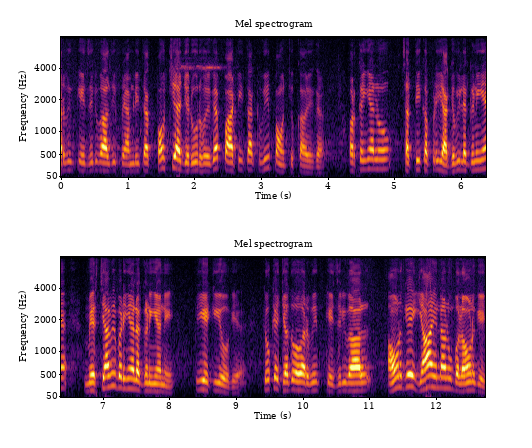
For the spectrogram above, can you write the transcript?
ਅਰਵਿੰਦ ਕੇਜਰੀਵਾਲ ਦੀ ਫੈਮਿਲੀ ਤੱਕ ਪਹੁੰਚਿਆ ਜ਼ਰੂਰ ਹੋਏਗਾ, ਪਾਰਟੀ ਤੱਕ ਵੀ ਪਹੁੰਚ ਚੁੱਕਾ ਹੋਏਗਾ। ਔਰ ਕਈਆਂ ਨੂੰ ਛੱਤੀ ਕੱਪੜੀ ਅੱਗ ਵੀ ਲੱਗਣੀ ਹੈ, ਮਿਰਚਾਂ ਵੀ ਬੜੀਆਂ ਲੱਗਣੀਆਂ ਨੇ, ਵੀ ਇਹ ਕੀ ਹੋ ਗਿਆ। ਕਿਉਂਕਿ ਜਦੋਂ ਅਰਵਿੰਦ ਕੇਜਰੀਵਾਲ ਆਉਣਗੇ ਜਾਂ ਇਹਨਾਂ ਨੂੰ ਬੁਲਾਉਣਗੇ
